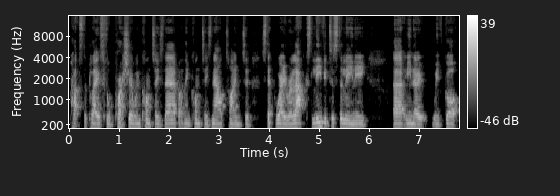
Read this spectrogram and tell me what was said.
perhaps the players feel pressure when Conte's there. But I think Conte's now time to step away, relax, leave it to Stellini. Uh, you know, we've got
